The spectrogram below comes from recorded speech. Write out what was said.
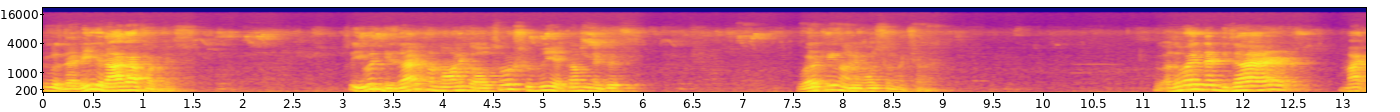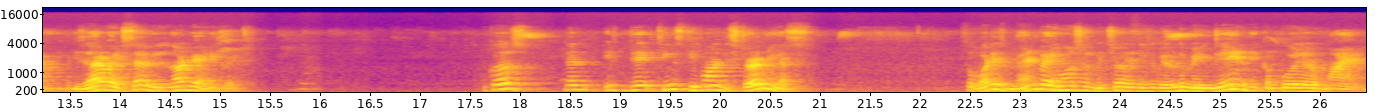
because there is raga for this. So, even desire for knowledge also should be accompanied with working on emotional maturity. Otherwise, that desire, my, desire by itself will not be adequate. Because then, if they, things keep on disturbing us, so what is meant by emotional maturity is to be able to maintain a composure of mind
